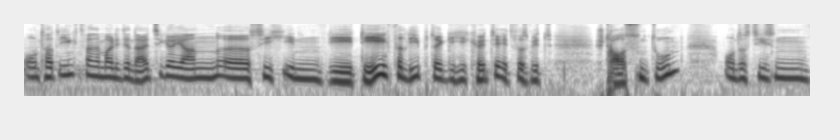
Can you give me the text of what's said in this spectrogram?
und hat irgendwann einmal in den 90er Jahren äh, sich in die Idee verliebt, eigentlich, ich könnte etwas mit Straußen tun und aus diesen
